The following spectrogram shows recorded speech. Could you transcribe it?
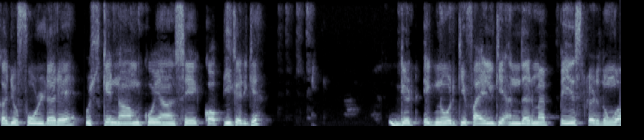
का जो फोल्डर है, उसके नाम को यहाँ से कॉपी करके गिट इग्नोर की फ़ाइल के अंदर मैं पेस्ट कर दूँगा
